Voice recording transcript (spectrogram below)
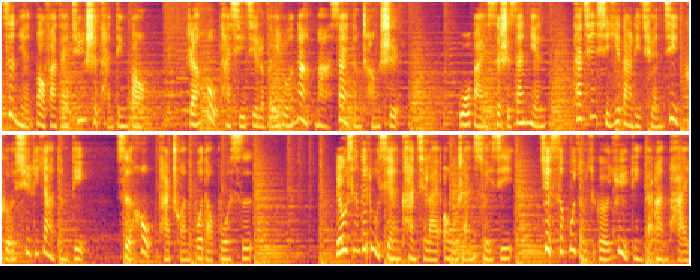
次年爆发在君士坦丁堡，然后他袭击了维罗纳、马赛等城市。五百四十三年，他侵袭意大利全境和叙利亚等地。此后，他传播到波斯。流行的路线看起来偶然随机，却似乎有一个预定的安排。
